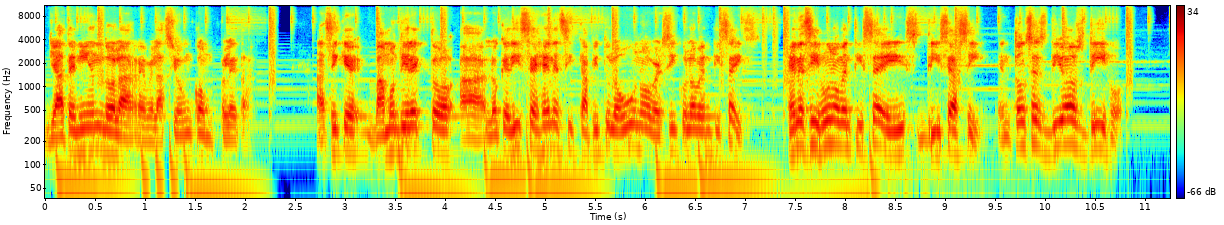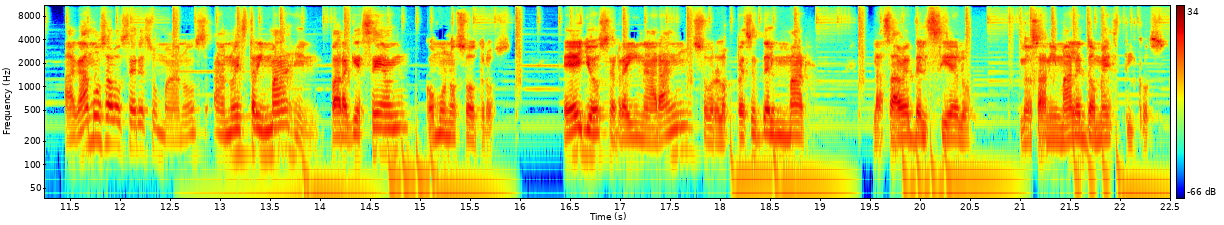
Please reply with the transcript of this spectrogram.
ya teniendo la revelación completa. Así que vamos directo a lo que dice Génesis capítulo 1, versículo 26. Génesis 1, 26 dice así, entonces Dios dijo, hagamos a los seres humanos a nuestra imagen para que sean como nosotros ellos reinarán sobre los peces del mar, las aves del cielo, los animales domésticos,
